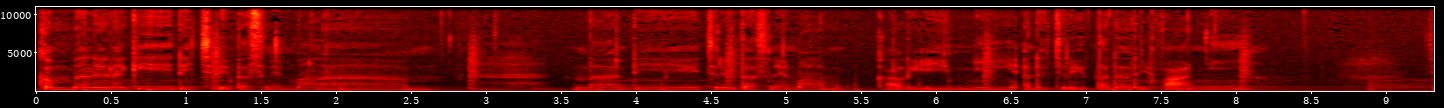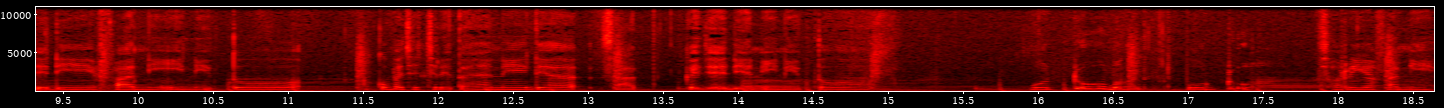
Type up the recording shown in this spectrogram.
Kembali lagi di cerita Senin malam. Nah, di cerita Senin malam kali ini ada cerita dari Fanny. Jadi Fanny ini tuh aku baca ceritanya nih dia saat kejadian ini tuh bodoh banget, bodoh. Sorry ya Fanny.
